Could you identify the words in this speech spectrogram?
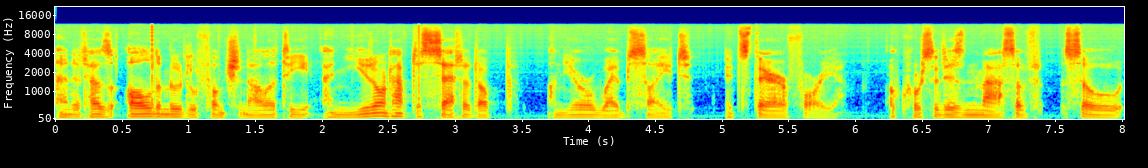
And it has all the Moodle functionality and you don't have to set it up on your website. It's there for you. Of course, it isn't massive, so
